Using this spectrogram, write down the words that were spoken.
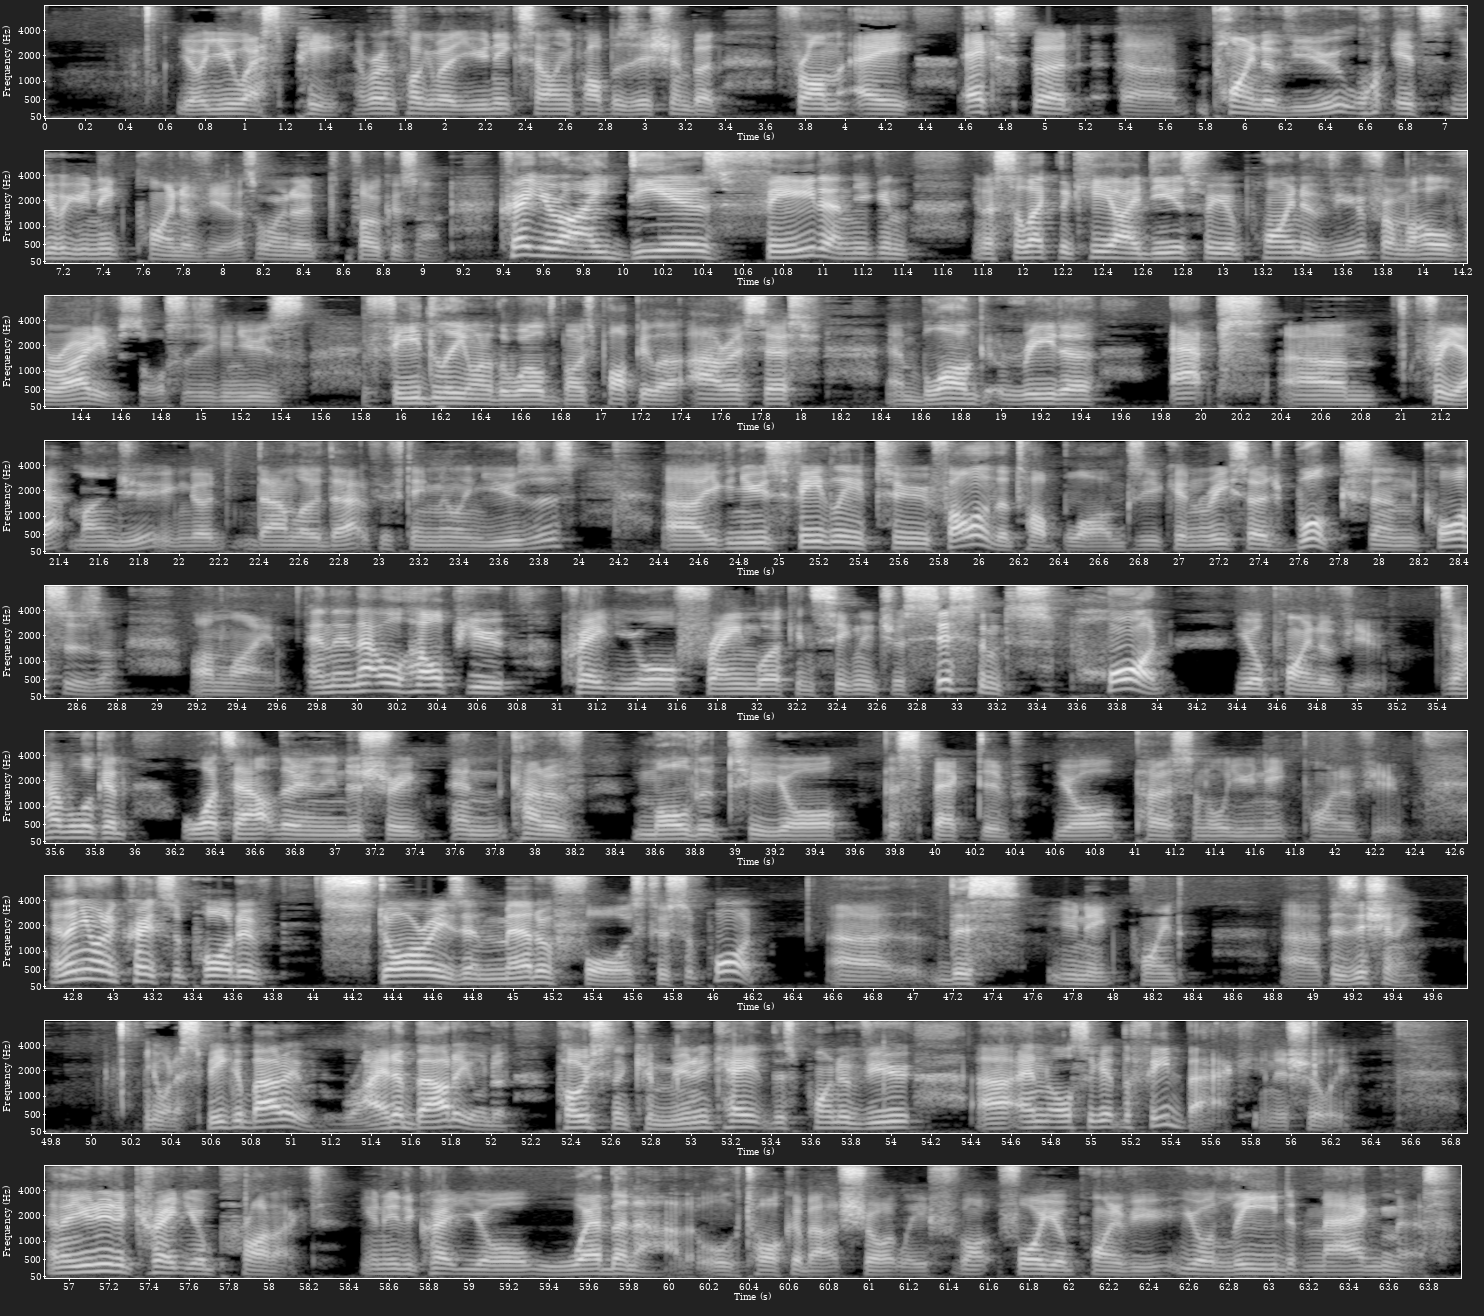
Your USP. Everyone's talking about unique selling proposition, but from a expert uh, point of view, it's your unique point of view. That's what we're going to focus on. Create your ideas feed, and you can you know select the key ideas for your point of view from a whole variety of sources. You can use Feedly, one of the world's most popular RSS and blog reader apps, um, free app, mind you. You can go download that, 15 million users. Uh, you can use Feedly to follow the top blogs. You can research books and courses online. And then that will help you create your framework and signature system to support your point of view. So have a look at what's out there in the industry and kind of mold it to your perspective, your personal, unique point of view. And then you want to create supportive stories and metaphors to support uh, this unique point uh, positioning. You want to speak about it, you want to write about it, you want to post and communicate this point of view, uh, and also get the feedback initially. And then you need to create your product. You need to create your webinar that we'll talk about shortly for, for your point of view, your lead magnet.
